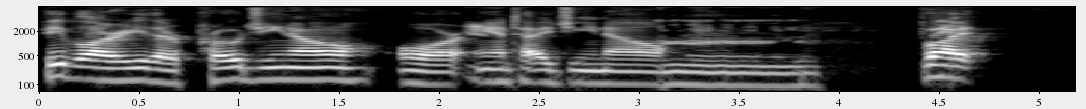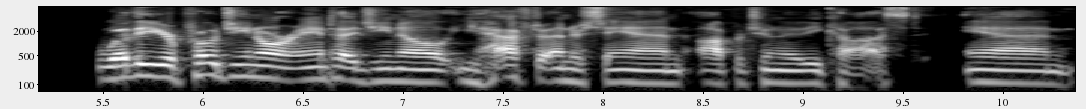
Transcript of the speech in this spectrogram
people are either pro Geno or anti Geno. Mm. But whether you're pro Geno or anti Geno, you have to understand opportunity cost. And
